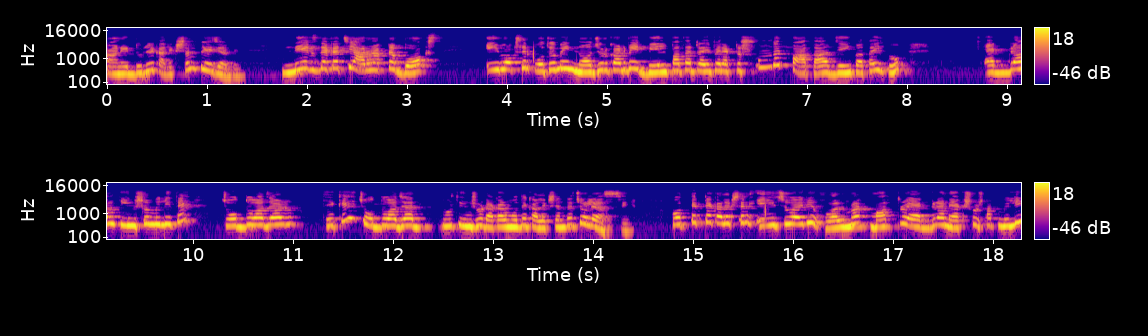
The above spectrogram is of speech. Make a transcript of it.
কানের দুলের কালেকশন পেয়ে যাবে। নেক্সট দেখাচ্ছি আরও একটা বক্স এই বক্সের প্রথমেই নজর কাটবে বেলপাতা টাইপের একটা সুন্দর পাতা, যেই পাতাই হোক। এক গ্রাম তিনশো মিলিতে চোদ্দ হাজার থেকে চোদ্দ হাজার দু তিনশো টাকার মধ্যে কালেকশনটা চলে আসছে। প্রত্যেকটা কালেকশন এইচ ওয়াইডি হলমার্ক মাত্র এক গ্রাম একশো ষাট মিলি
